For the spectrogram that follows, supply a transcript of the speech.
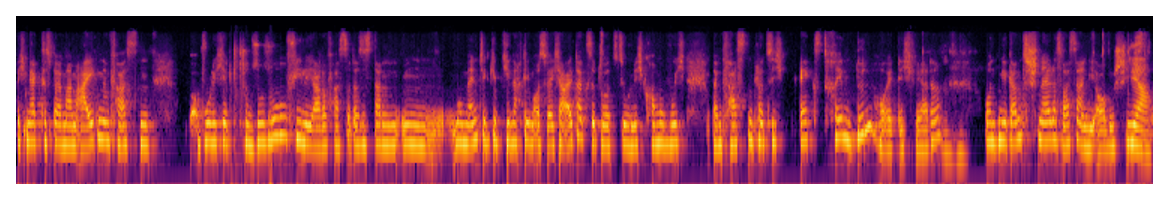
ich merke das bei meinem eigenen Fasten, obwohl ich jetzt schon so, so viele Jahre faste, dass es dann mm, Momente gibt, je nachdem, aus welcher Alltagssituation ich komme, wo ich beim Fasten plötzlich extrem dünnhäutig werde. Mhm und mir ganz schnell das Wasser in die Augen schießt. Ja.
